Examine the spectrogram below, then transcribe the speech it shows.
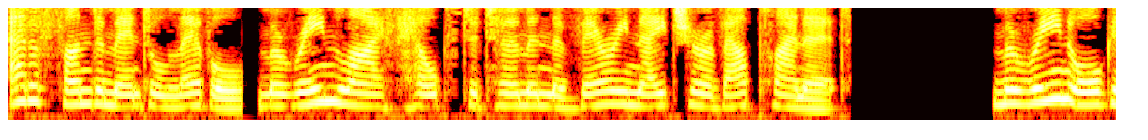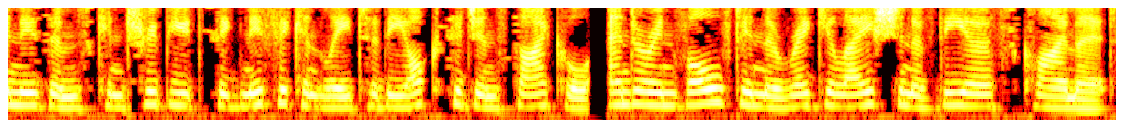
At a fundamental level, marine life helps determine the very nature of our planet. Marine organisms contribute significantly to the oxygen cycle, and are involved in the regulation of the Earth's climate.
